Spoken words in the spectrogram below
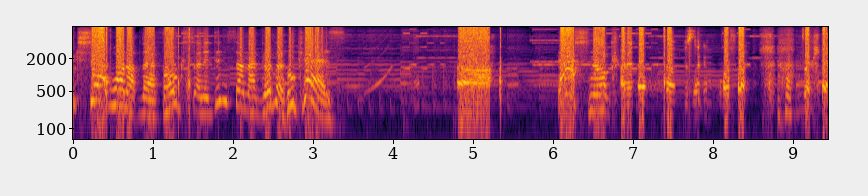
Quick short one-up there, folks, and it didn't sound that good, but who cares? Uh, Ah, Snook. I didn't know what I was looking for. it's okay.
